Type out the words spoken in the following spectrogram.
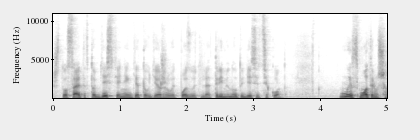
что сайты в топ-10, они где-то удерживают пользователя 3 минуты 10 секунд. Мы смотрим, что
